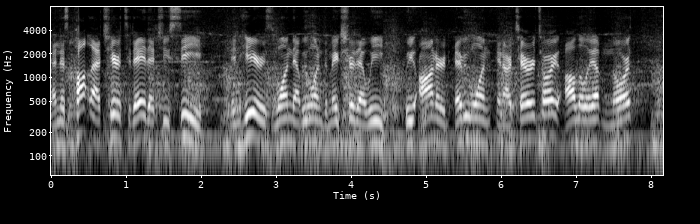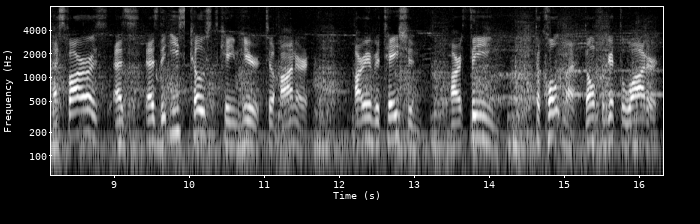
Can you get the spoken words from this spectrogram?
And this potlatch here today that you see in here is one that we wanted to make sure that we, we honored everyone in our territory all the way up north. As far as, as, as the East Coast came here to honor our invitation, our theme, Takolma, don't forget the water.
